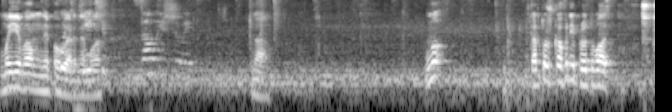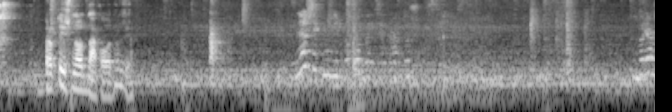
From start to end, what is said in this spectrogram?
Ми її вам не повернемо. Кетчуп залишили. Да. Ну, картошка фрі приготувалась практично однаково, друзі. Знаєш, як мені подобається картошку фрі? Беремо.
